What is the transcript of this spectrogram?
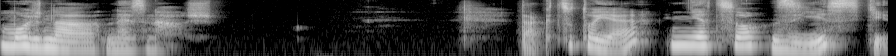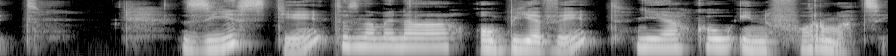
možná neznáš. Tak co to je? Něco zjistit. Zjistit znamená objevit nějakou informaci.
